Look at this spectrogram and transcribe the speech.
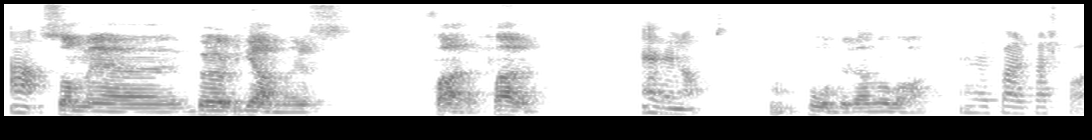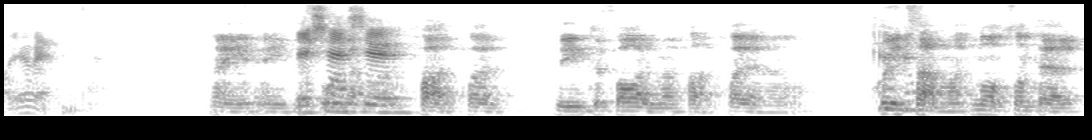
Ja, Som är Bird Gammers farfar. eller något. Borde det nog vara. Eller farfars far, jag vet inte. Nej, nej inte Det känns ju- Farfar. Det är inte far men farfar är det nog. Skitsamma, något sånt där.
